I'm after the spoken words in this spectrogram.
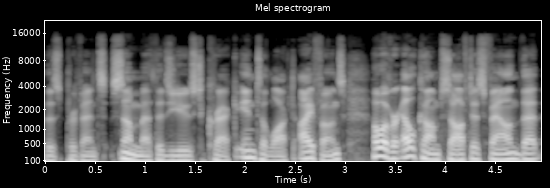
This prevents some methods used to crack into locked iPhones. However, Elcomsoft has found that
